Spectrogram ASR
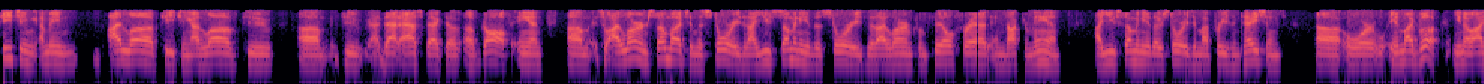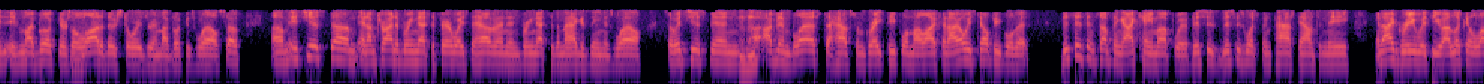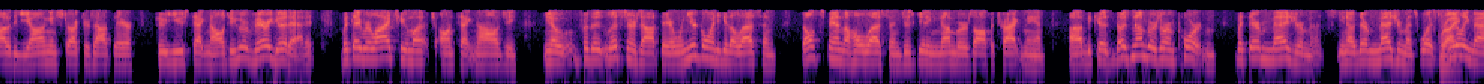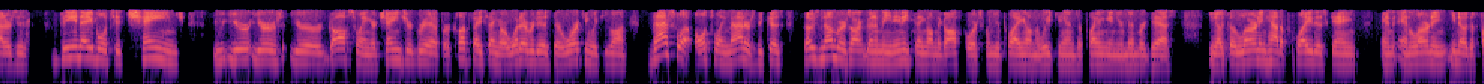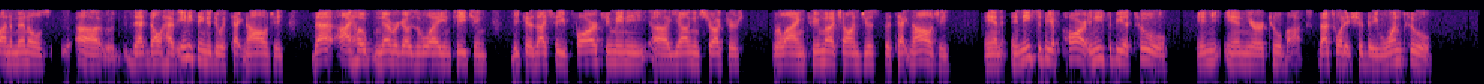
Teaching, I mean, I love teaching. I love to um, to that aspect of, of golf, and um, so I learned so much in the stories, and I use so many of the stories that I learned from Phil, Fred, and Dr. Mann. I use so many of those stories in my presentations uh, or in my book. You know, I, in my book, there's a mm-hmm. lot of those stories are in my book as well. So um, it's just, um, and I'm trying to bring that to Fairways to Heaven and bring that to the magazine as well. So it's just been, mm-hmm. uh, I've been blessed to have some great people in my life, and I always tell people that this isn't something I came up with. This is this is what's been passed down to me, and I agree with you. I look at a lot of the young instructors out there who use technology, who are very good at it, but they rely too much on technology. You know, for the listeners out there, when you're going to get a lesson, don't spend the whole lesson just getting numbers off a TrackMan uh, because those numbers are important, but they're measurements. You know, they're measurements. What right. really matters is being able to change your your your golf swing or change your grip or club face angle or whatever it is they're working with you on. That's what ultimately matters because those numbers aren't going to mean anything on the golf course when you're playing on the weekends or playing in your member guest. You know, so learning how to play this game and, and learning, you know, the fundamentals uh, that don't have anything to do with technology. That I hope never goes away in teaching because I see far too many uh, young instructors relying too much on just the technology, and it needs to be a part. It needs to be a tool in in your toolbox. That's what it should be. One tool.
